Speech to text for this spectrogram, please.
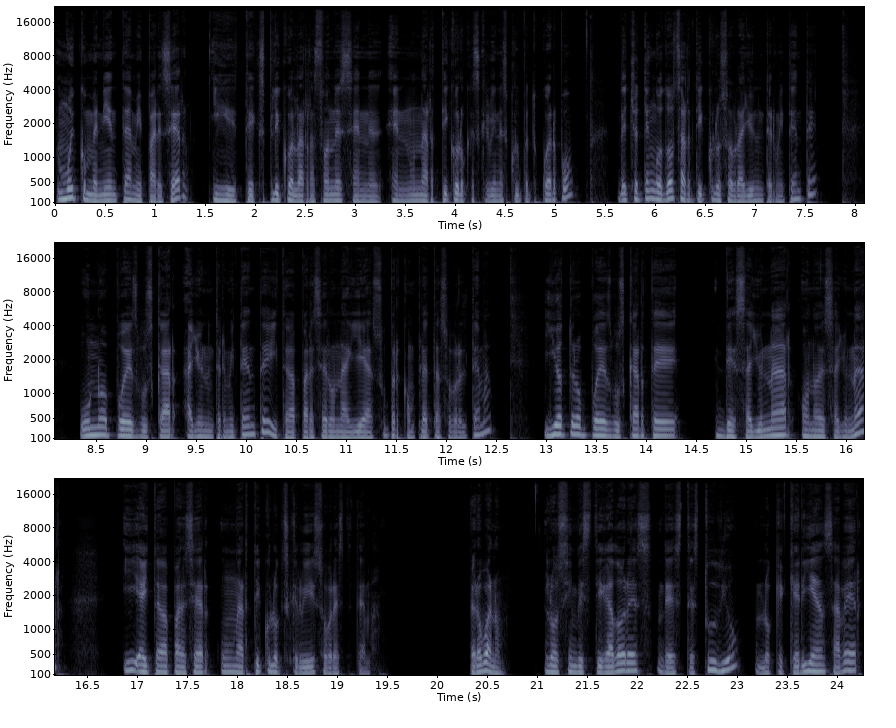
muy conveniente a mi parecer y te explico las razones en, un artículo que escribí en Esculpe tu cuerpo. De hecho, tengo dos artículos sobre ayuno intermitente. Uno puedes buscar ayuno intermitente y te va a aparecer una guía súper completa sobre el tema. Y otro puedes buscarte desayunar o no desayunar y ahí te va a aparecer un artículo que escribí sobre este tema. Pero bueno, los investigadores de este estudio lo que querían saber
